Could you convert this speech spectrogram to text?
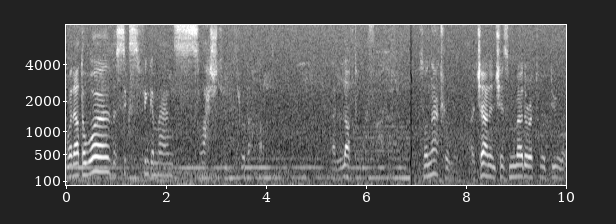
Without a word, the six-fingered man slashed him through the heart. I loved my father. So naturally, I challenged his murderer to a duel.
